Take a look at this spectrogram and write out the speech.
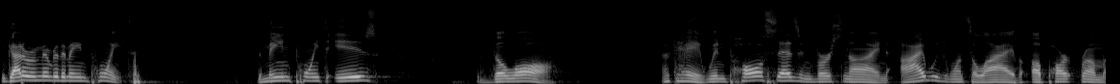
You got to remember the main point. The main point is the law. Okay, when Paul says in verse 9, I was once alive apart from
